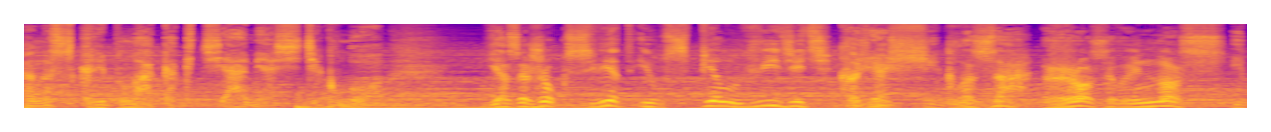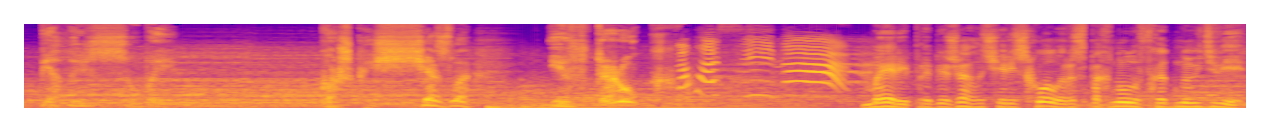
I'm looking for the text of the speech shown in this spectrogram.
Она скребла когтями о стекло. Я зажег свет и успел увидеть горящие глаза, розовый нос и белые зубы. Кошка исчезла, и вдруг... Мэри пробежала через холл распахнула входную дверь.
